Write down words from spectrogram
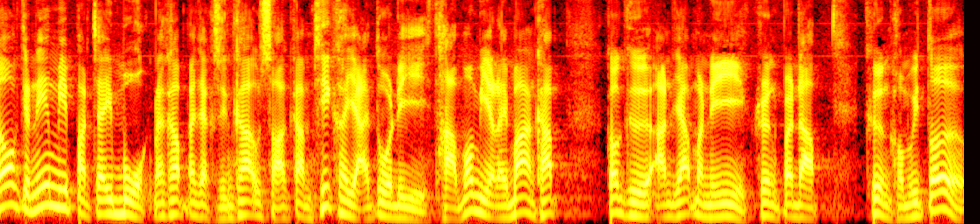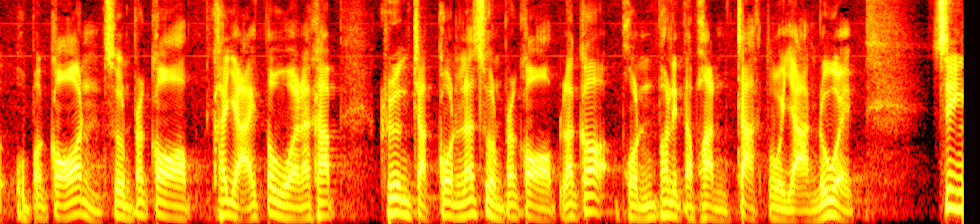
นอกจากนี้มีปัจจัยบวกนะครับมาจากสินค้าอุตสาหกรรมที่ขยายตัวดี ถามว่ามีอะไรบ้างครับ ก็คืออัญมณี เครื่องประดับ เครื่องคอมพิวเตอร์ อุปกรณ์ ส่วนประกอบขยายตัวนะครับเครื่องจักรกลและส่วนประกอบ แล้วก็ผลผลิตภัณฑ์จากตัวอย่างด้วย สิ่ง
